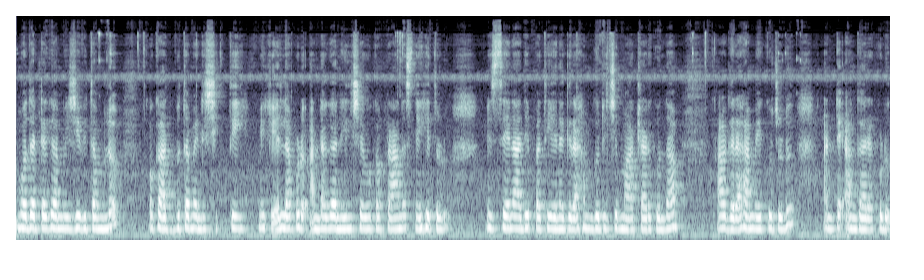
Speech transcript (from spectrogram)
మొదటగా మీ జీవితంలో ఒక అద్భుతమైన శక్తి మీకు ఎల్లప్పుడూ అండగా నిలిచే ఒక ప్రాణ స్నేహితుడు మీ సేనాధిపతి అయిన గ్రహం గురించి మాట్లాడుకుందాం. ఆ గ్రహం కుజుడు అంటే అంగారకుడు.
